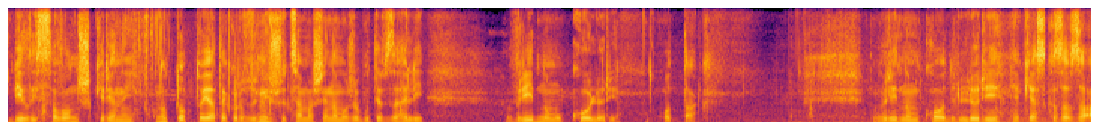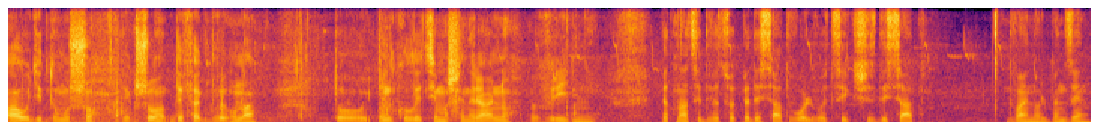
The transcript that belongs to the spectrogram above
Білий салон шкіряний. Ну, тобто, я так розумію, що ця машина може бути взагалі в рідному кольорі. От так. В рідному кольорі, як я сказав, за Audi, тому що якщо дефект двигуна, то інколи ці машини реально в рідній. 15950, Volvo CX60, 2.0 бензин,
